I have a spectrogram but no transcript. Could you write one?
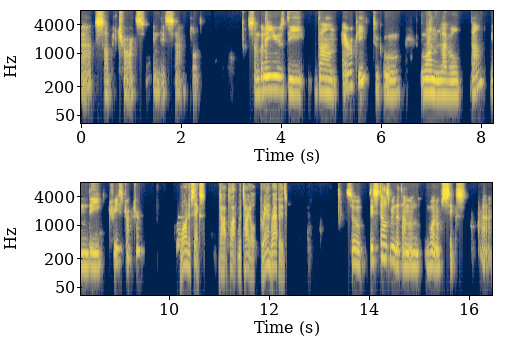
uh, subcharts in this uh, plot. So I'm going to use the down arrow key to go one level down in the tree structure. One of six, dot plot with title, Grand Rapids. So this tells me that I'm on one of six uh,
